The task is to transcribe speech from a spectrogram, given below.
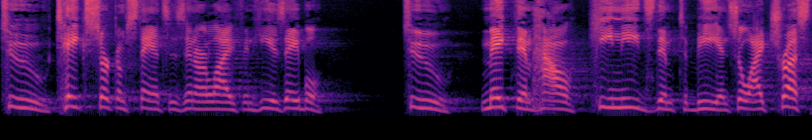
to take circumstances in our life and He is able to make them how He needs them to be. And so I trust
